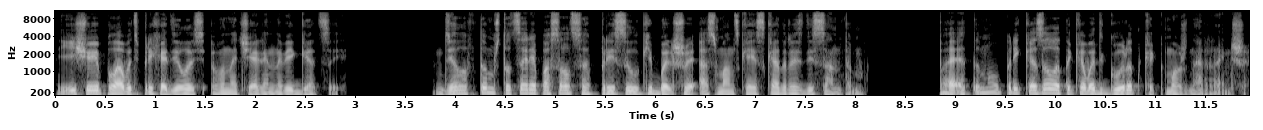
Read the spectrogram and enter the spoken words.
Еще и плавать приходилось в начале навигации. Дело в том, что царь опасался присылки большой османской эскадры с десантом, поэтому приказал атаковать город как можно раньше.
